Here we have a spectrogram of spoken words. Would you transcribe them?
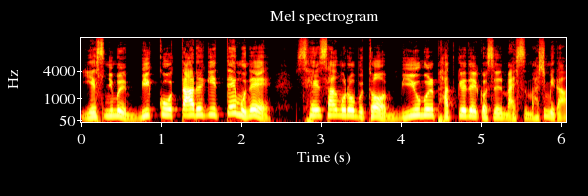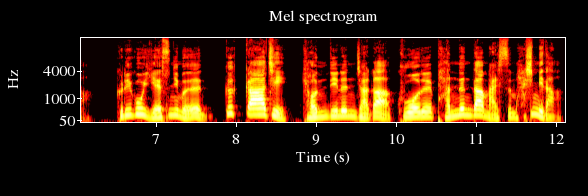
예수님을 믿고 따르기 때문에 세상으로부터 미움을 받게 될 것을 말씀하십니다. 그리고 예수님은 끝까지 견디는 자가 구원을 받는다 말씀하십니다.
